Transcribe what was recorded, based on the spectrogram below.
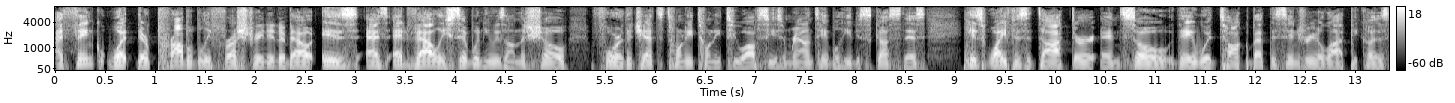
I think what they're probably frustrated about is, as Ed Valley said when he was on the show for the Jets 2022 offseason roundtable, he discussed this. His wife is a doctor, and so they would talk about this injury a lot because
